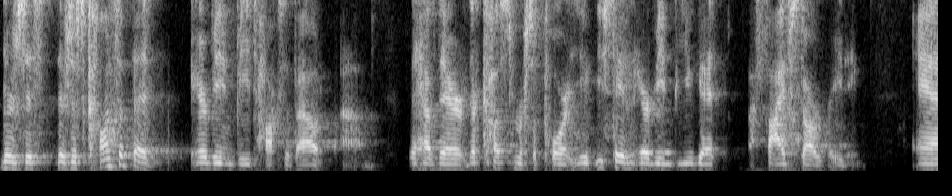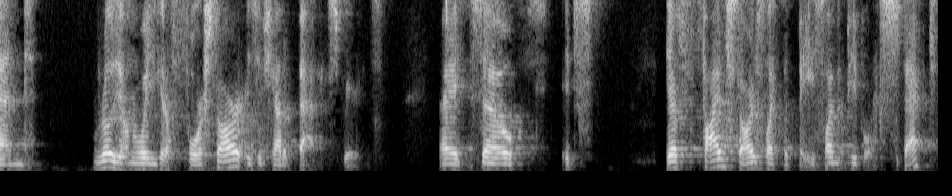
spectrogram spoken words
There's this there's this concept that Airbnb talks about. Um, they have their their customer support. You you stay at an Airbnb, you get a five star rating, and really the only way you get a four star is if you had a bad experience, right? So it's you have five stars like the baseline that people expect,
